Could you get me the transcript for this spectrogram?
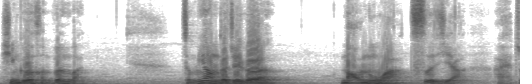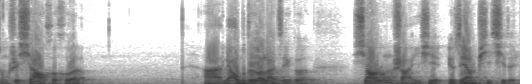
性格很温婉，怎么样的这个恼怒啊、刺激啊，哎，总是笑呵呵的，啊，了不得了，这个。笑容少一些，有这样脾气的人，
